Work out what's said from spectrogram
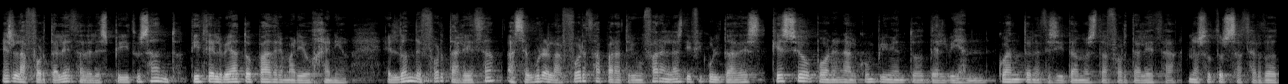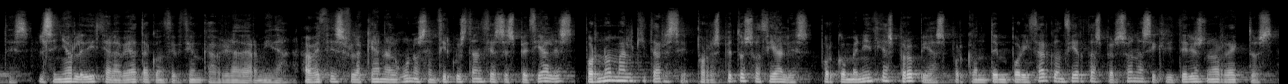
Es la fortaleza del Espíritu Santo. Dice el Beato Padre María Eugenio, el don de fortaleza asegura la fuerza para triunfar en las dificultades que se oponen al cumplimiento del bien. ¿Cuánto necesitamos esta fortaleza nosotros sacerdotes? El Señor le dice a la Beata Concepción Cabrera de Armida, a veces flaquean algunos en circunstancias especiales por no mal quitarse, por respetos sociales, por conveniencias propias, por contemporizar con ciertas personas y criterios no rectos.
